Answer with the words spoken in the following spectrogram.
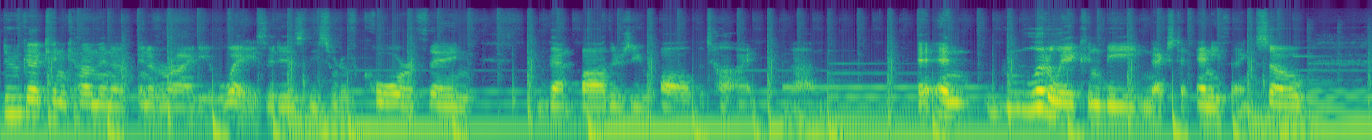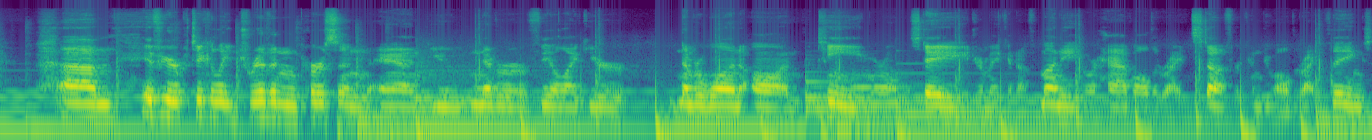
dukkha can come in a, in a variety of ways. It is the sort of core thing that bothers you all the time. Um, and literally it can be next to anything. So, um, if you're a particularly driven person and you never feel like you're number one on the team or on the stage or make enough money or have all the right stuff or can do all the right things,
